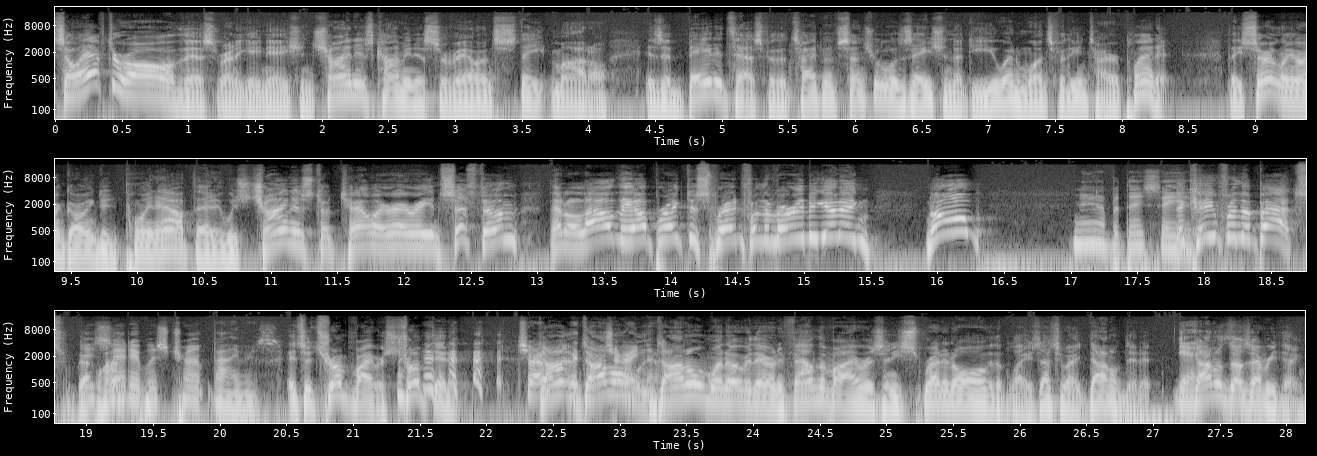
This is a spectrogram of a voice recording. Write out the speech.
so after all of this, Renegade Nation, China's communist surveillance state model is a beta test for the type of centralization that the UN wants for the entire planet. They certainly aren't going to point out that it was China's totalitarian system that allowed the outbreak to spread from the very beginning. No, Yeah, but they say it came from the bats. they What? said it was Trump virus. It's a Trump virus. Trump did it. Trump went to Donald, China. Donald went over there and found the virus and he spread it all over the place. That's right. Donald did it. Yes. Donald does everything.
